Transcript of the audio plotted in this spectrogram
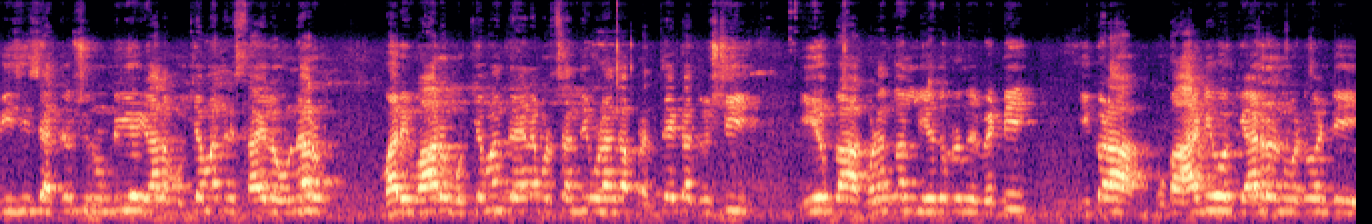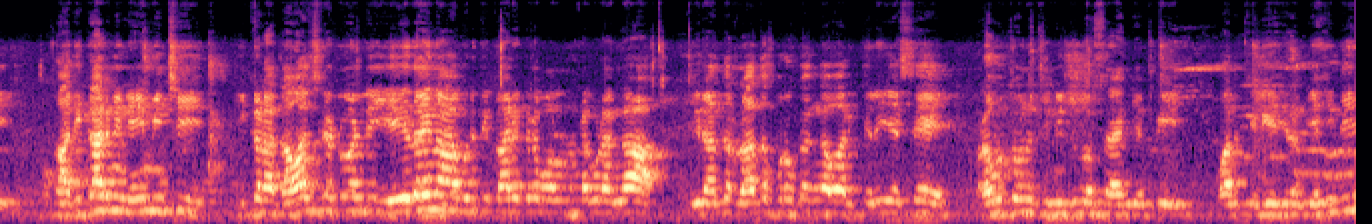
పిసిసి అధ్యక్షుడు ఉండి ఇవాళ ముఖ్యమంత్రి స్థాయిలో ఉన్నారు. మరి వారు ముఖ్యమంత్రి అయినప్పుడు సంధి కూడా ప్రత్యేక దృష్టి ఈ యొక్క కొడంగల్ నియోజకవర్గం పెట్టి ఇక్కడ ఒక ఆర్డీఓ క్యాడర్ ఉన్నటువంటి ఒక అధికారిని నియమించి ఇక్కడ కావాల్సినటువంటి ఏదైనా అభివృద్ధి కార్యక్రమాలు ఉండకూడంగా కూడా మీరందరూ రాతపూర్వకంగా వారికి తెలియజేస్తే ప్రభుత్వం నుంచి నిధులు వస్తాయని చెప్పి వారికి తెలియజేయడం జరిగింది.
